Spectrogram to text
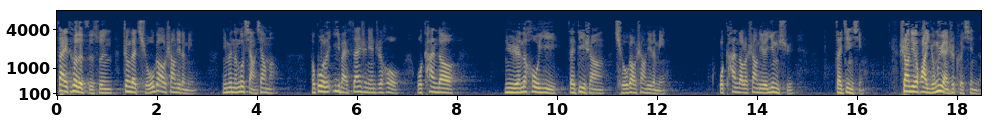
赛特的子孙正在求告上帝的名，你们能够想象吗？他过了一百三十年之后，我看到女人的后裔在地上求告上帝的名，我看到了上帝的应许在进行。上帝的话永远是可信的。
